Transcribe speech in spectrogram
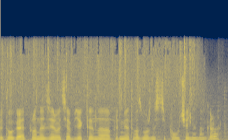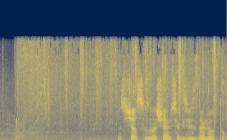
Предлагает проанализировать объекты на предмет возможности получения наград. А сейчас возвращаемся к звездолету.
